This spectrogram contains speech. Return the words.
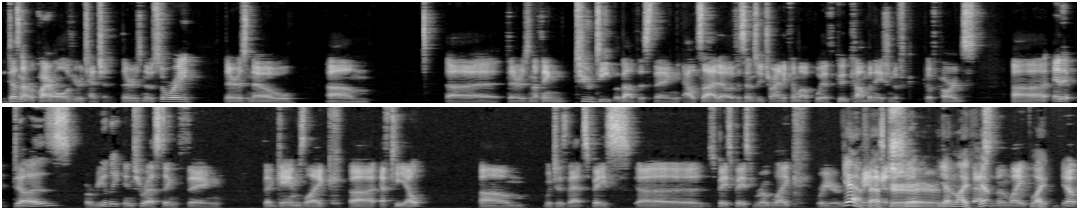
it does not require all of your attention. There is no story. There is no um, uh, there is nothing too deep about this thing outside of essentially trying to come up with good combination of, of cards. Uh, and it does a really interesting thing that games like uh, FTL, um, which is that space uh, space based roguelike where you're yeah faster than yep, light, faster yep. than light, light. Yep.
